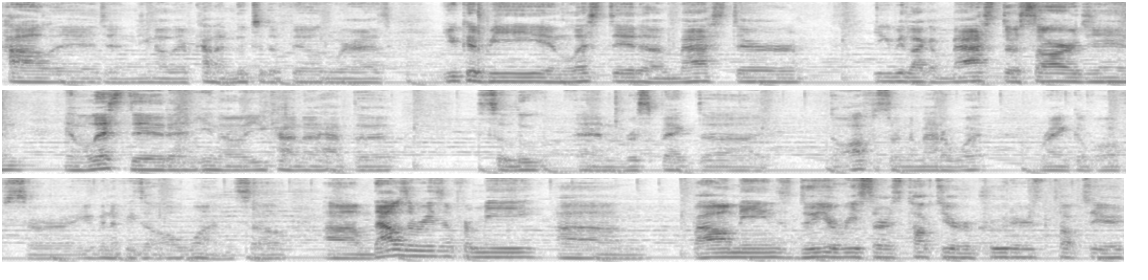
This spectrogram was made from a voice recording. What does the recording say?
college and you know they're kind of new to the field whereas you could be enlisted a master you could be like a master sergeant enlisted and you know you kind of have to salute and respect uh, the officer no matter what rank of officer even if he's an old 01 so um, that was a reason for me um, by all means do your research talk to your recruiters talk to your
